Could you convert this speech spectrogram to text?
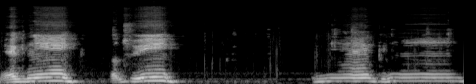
Biegnij! Do drzwi! Biegnij!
